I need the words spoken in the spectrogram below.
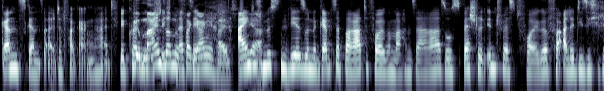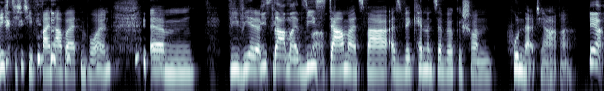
ganz, ganz alte Vergangenheit. Wir können Gemeinsame Vergangenheit. Eigentlich ja. müssten wir so eine ganz separate Folge machen, Sarah. So Special Interest Folge für alle, die sich richtig tief reinarbeiten wollen. Ähm, wie wir, wie es damals wie es damals war. Also wir kennen uns ja wirklich schon 100 Jahre. Ja.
